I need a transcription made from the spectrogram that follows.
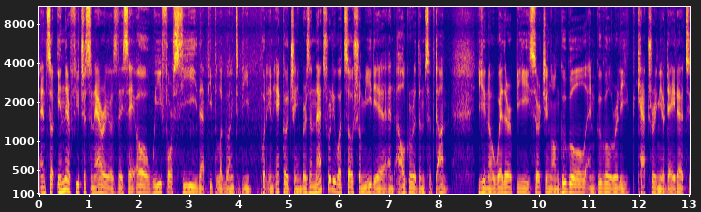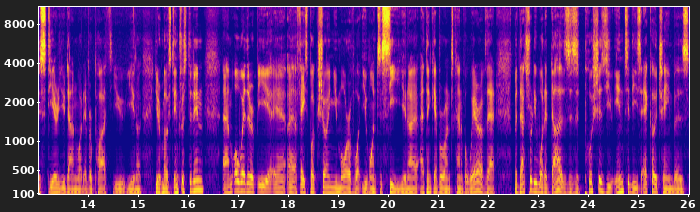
And so in their future scenarios, they say, oh, we foresee that people are going to be put in echo chambers. And that's really what social media and algorithms have done you know, whether it be searching on Google and Google really capturing your data to steer you down whatever path you you know you're most interested in, um, or whether it be a, a Facebook showing you more of what you want to see. You know, I think everyone's kind of aware of that. But that's really what it does is it pushes you into these echo chambers.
